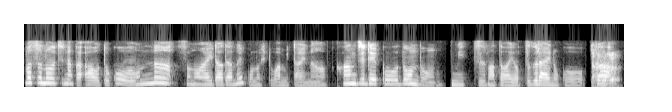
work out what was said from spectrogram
まあそのうちなんか、あ、男、女、その間だね、この人は、みたいな感じで、こう、どんどん3つまたは4つぐらいの子が、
